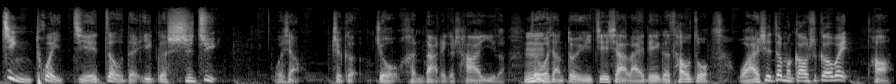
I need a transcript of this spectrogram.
进退节奏的一个失据。我想这个就很大的一个差异了。所以，我想对于接下来的一个操作，我还是这么告诉各位：好，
